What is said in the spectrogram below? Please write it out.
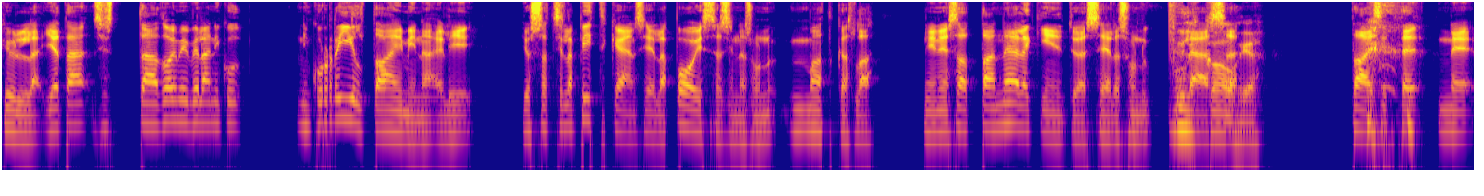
Kyllä, ja tämä siis tää toimii vielä niinku, niinku real timeina, eli jos sä oot siellä pitkään siellä poissa siinä sun matkasla, niin ne saattaa nälkiintyä siellä sun kylässä. Kauhia. Tai sitten ne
